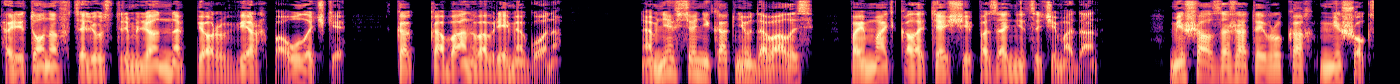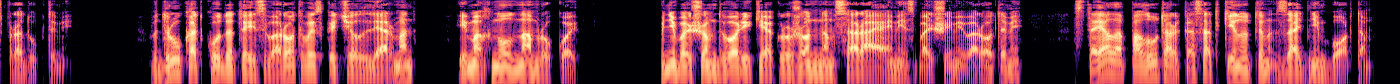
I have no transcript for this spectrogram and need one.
Харитонов целеустремленно пер вверх по улочке, как кабан во время гона. А мне все никак не удавалось поймать колотящий по заднице чемодан. Мешал зажатый в руках мешок с продуктами. Вдруг откуда-то из ворот выскочил Лерман и махнул нам рукой. В небольшом дворике, окруженном сараями с большими воротами, стояла полуторка с откинутым задним бортом.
